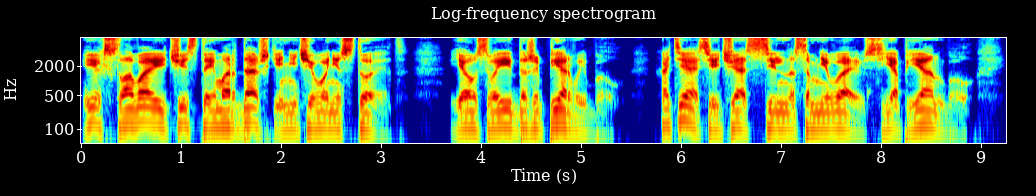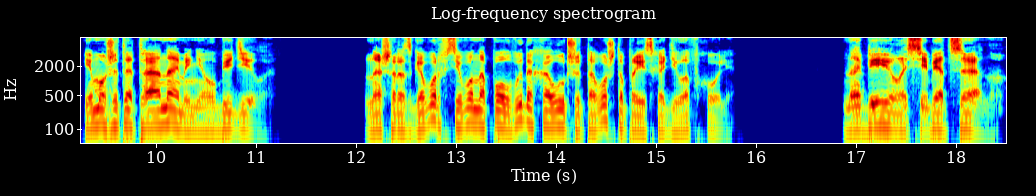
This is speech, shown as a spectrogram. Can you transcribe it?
Их слова и чистые мордашки ничего не стоят. Я у своей даже первый был. Хотя сейчас сильно сомневаюсь, я пьян был, и может это она меня убедила. Наш разговор всего на пол выдоха лучше того, что происходило в холле. Набила себе цену.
